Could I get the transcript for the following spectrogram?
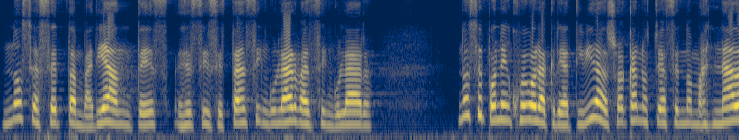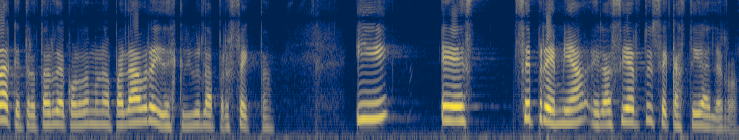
no se aceptan variantes, es decir, si está en singular, va en singular. No se pone en juego la creatividad, yo acá no estoy haciendo más nada que tratar de acordarme una palabra y describirla perfecta. Y se premia el acierto y se castiga el error.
